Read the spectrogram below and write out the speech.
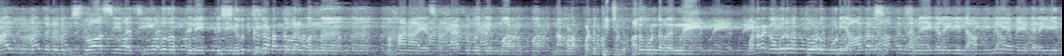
ആ രൂപത്തിൽ ഒരു വിശ്വാസിയുടെ ജീവിതത്തിലേക്ക് ശിർക്ക് കടന്നു വരുമെന്ന് മഹാനായ സ്വഹാബിപര്യന്മാർ നമ്മളെ പഠിപ്പിച്ചു. അതുകൊണ്ട് തന്നെ വളരെ ഗൗരവത്തോടു കൂടി ആദർശത്തിന്റെ മേഖലയിൽ ആത്മീയ മേഖലയിൽ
